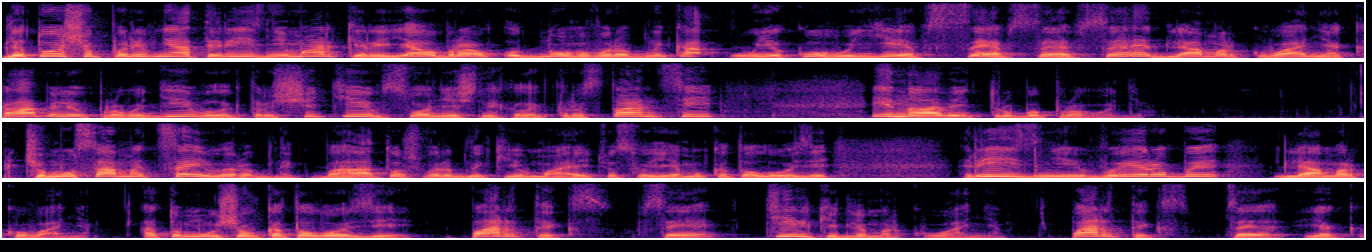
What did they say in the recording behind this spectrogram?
Для того, щоб порівняти різні маркери, я обрав одного виробника, у якого є все-все-все для маркування кабелів, проводів, електрощитів, сонячних електростанцій і навіть трубопроводів. Чому саме цей виробник? Багато ж виробників мають у своєму каталозі різні вироби для маркування. А тому, що в каталозі Partex все тільки для маркування. Partex це як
